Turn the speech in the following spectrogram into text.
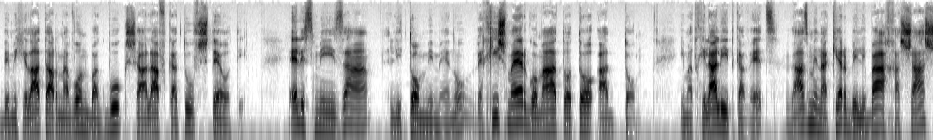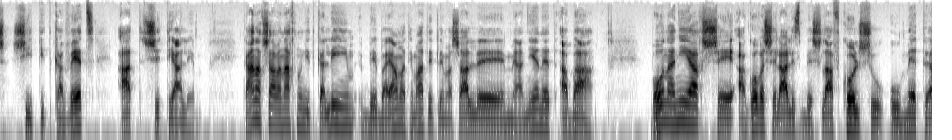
במחילת הארנבון בקבוק שעליו כתוב שתה אותי. אליס מעיזה לטום ממנו, וחיש מהר גומעת אותו עד תום. היא מתחילה להתכווץ, ואז מנקר בליבה החשש שהיא תתכווץ עד שתיעלם. כאן עכשיו אנחנו נתקלים בבעיה מתמטית למשל אה, מעניינת הבאה. בואו נניח שהגובה של אליס בשלב כלשהו הוא מטר,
